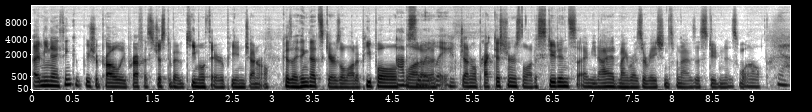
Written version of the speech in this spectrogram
I mean, I think we should probably preface just about chemotherapy in general, because I think that scares a lot of people, a lot of general practitioners, a lot of students. I mean, I had my reservations when I was a student as well. Yeah.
